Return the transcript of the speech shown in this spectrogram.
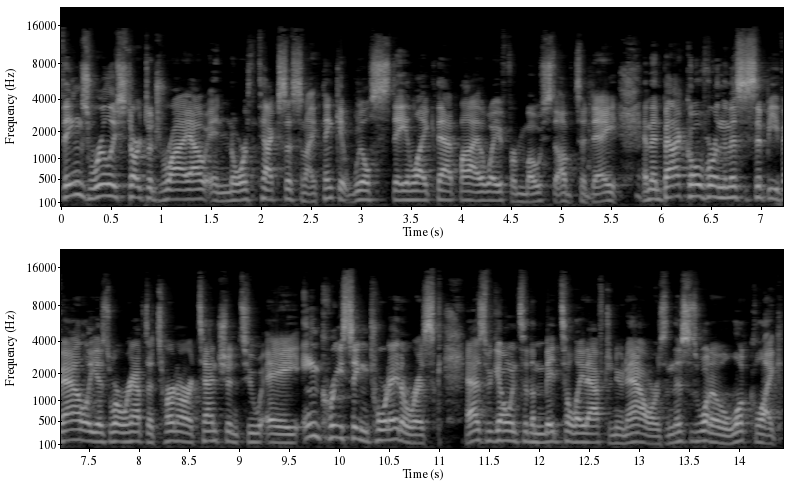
Things really start to dry out in North Texas, and I think it will stay like that, by the way, for most of today. And then back over in the Mississippi Valley is where we're going to have to turn our attention to a increasing tornado risk as we go into the mid to late afternoon hours. And this is what it'll look like.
